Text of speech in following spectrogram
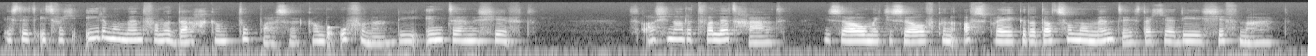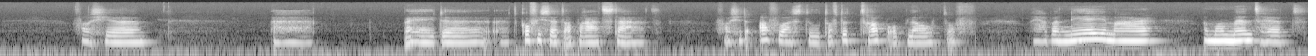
is dit iets wat je ieder moment van de dag kan toepassen, kan beoefenen, die interne shift. Dus als je naar het toilet gaat, je zou met jezelf kunnen afspreken dat dat zo'n moment is dat je die shift maakt. Of als je uh, bij de, het koffiezetapparaat staat, of als je de afwas doet of de trap oploopt, of nou ja, wanneer je maar een moment hebt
